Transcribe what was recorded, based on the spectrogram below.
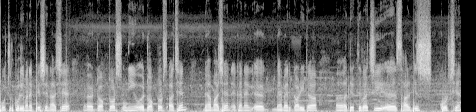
প্রচুর পরিমাণে পেশেন্ট আছে। ডক্টরস উনি ডক্টরস আছেন ম্যাম আছেন। এখানে ম্যামের গাড়িটা দেখতে পাচ্ছি সার্ভিস করছেন।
